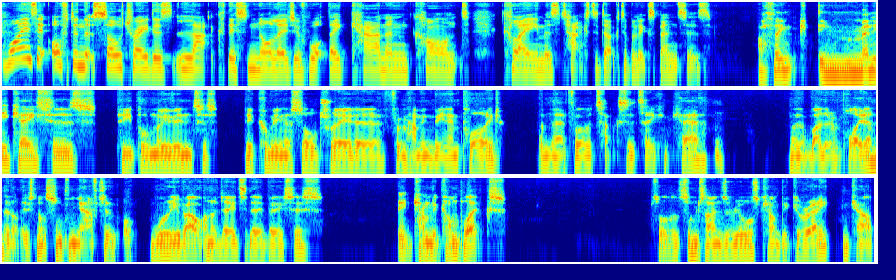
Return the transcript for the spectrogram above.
Why is it often that sole traders lack this knowledge of what they can and can't claim as tax deductible expenses? I think in many cases people move into becoming a sole trader from having been employed and therefore the taxes are taken care Uh, by their employer. It's not something you have to worry about on a day to day basis. It can be complex. So sometimes the rules can be grey. You can't,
